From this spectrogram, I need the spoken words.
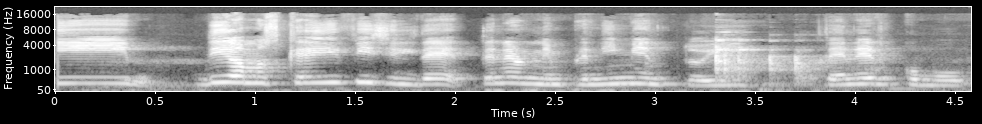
Y digamos que difícil de tener un emprendimiento y tener como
